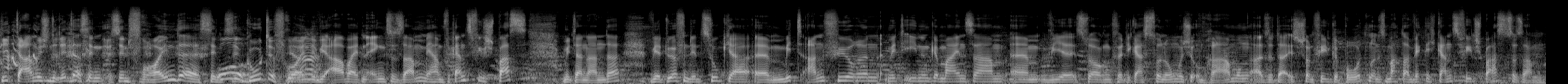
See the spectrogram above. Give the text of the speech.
die damischen Ritter sind, sind Freunde, sind, oh, sind gute Freunde. Ja. Wir arbeiten eng zusammen. Wir haben ganz viel Spaß miteinander. Wir dürfen den Zug ja äh, mit anführen mit Ihnen gemeinsam. Ähm, wir sorgen für die gastronomische Umrahmung. Also da ist schon viel geboten und es macht auch wirklich ganz viel Spaß zusammen.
